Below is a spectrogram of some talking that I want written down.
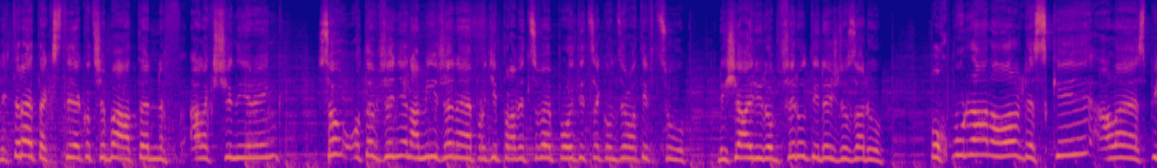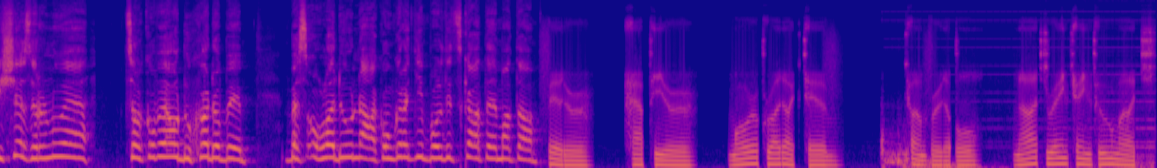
Některé texty, jako třeba ten v Electioneering, jsou otevřeně namířené proti pravicové politice konzervativců. Když já jdu dopředu, ty jdeš dozadu. Pochmurná nálada desky ale spíše zhrnuje celkového ducha doby, bez ohledu na konkrétní politická témata. Better, happier, more productive, comfortable, not drinking too much,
